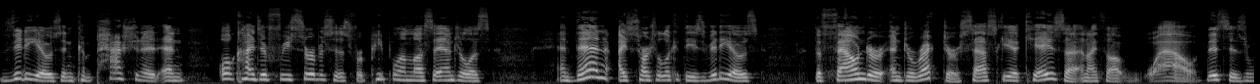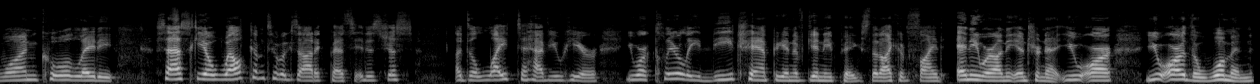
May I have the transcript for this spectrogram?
videos, and compassionate and all kinds of free services for people in Los Angeles. And then I start to look at these videos, the founder and director, Saskia Chiesa, and I thought, wow, this is one cool lady. Saskia, welcome to Exotic Pets. It is just a delight to have you here. You are clearly the champion of guinea pigs that I could find anywhere on the internet. You are you are the woman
